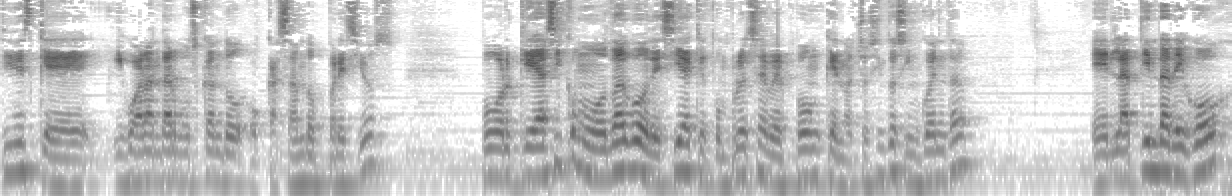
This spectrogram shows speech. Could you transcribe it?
Tienes que igual andar buscando o cazando precios. Porque así como Dago decía que compró el Cyberpunk en 850, en la tienda de GOG,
